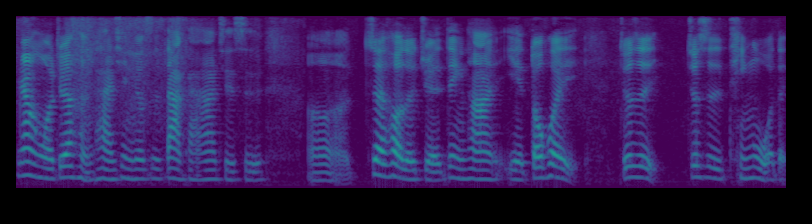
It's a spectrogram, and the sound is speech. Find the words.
让我觉得很开心，就是大凯他其实呃最后的决定他也都会就是就是听我的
